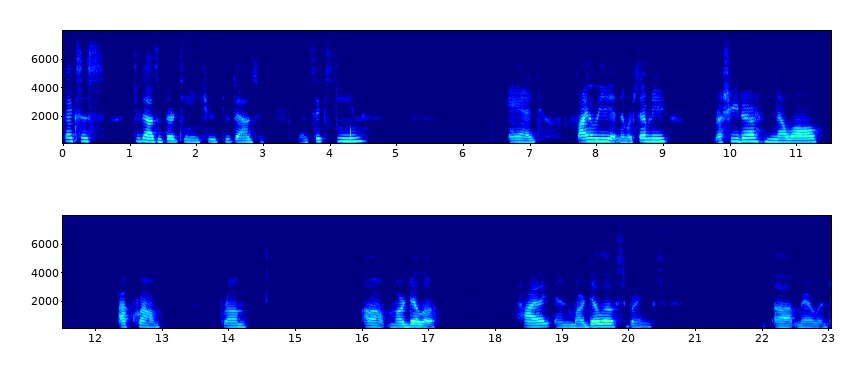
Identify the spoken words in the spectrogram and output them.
Texas, 2013 to 2016. And finally, at number 70, Rashida Nawal Akram from uh, Mardela High in Mardela Springs, uh, Maryland.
